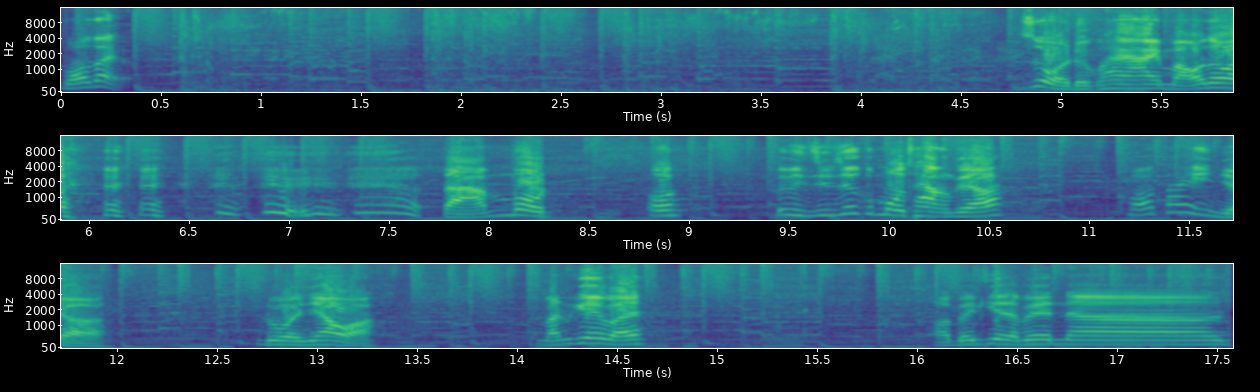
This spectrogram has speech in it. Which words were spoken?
Bó dậy. Rủa được hai hai máu thôi. 8-1 Ôi. Bên mình duy nhất có một thằng thôi á Bó tay nhờ Đùa nhau à? Bắn ghê vậy Ở bên kia là bên uh,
